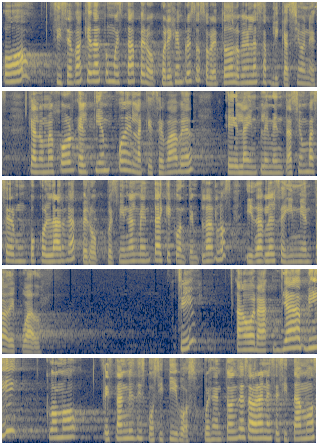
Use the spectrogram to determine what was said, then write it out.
o si se va a quedar como está, pero por ejemplo esto sobre todo lo veo en las aplicaciones, que a lo mejor el tiempo en la que se va a ver eh, la implementación va a ser un poco larga, pero pues finalmente hay que contemplarlos y darle el seguimiento adecuado. ¿Sí? Ahora, ya vi cómo están mis dispositivos. Pues entonces ahora necesitamos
